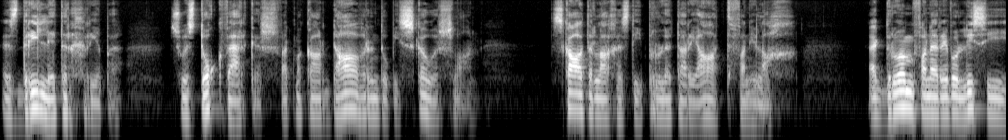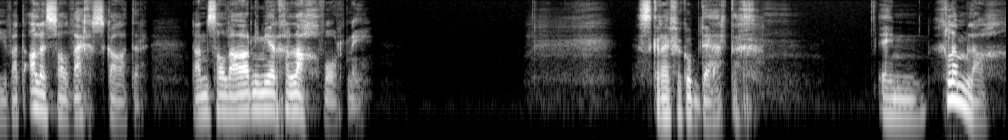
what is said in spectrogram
is drie lettergrepe soos dokwerkers wat mekaar dawerend op die skouer slaan Skaterlag is die proletariaat van die lag. Ek droom van 'n revolusie wat alles sal wegskater. Dan sal daar nie meer gelag word nie. Skryf ek op 30. En glimlag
